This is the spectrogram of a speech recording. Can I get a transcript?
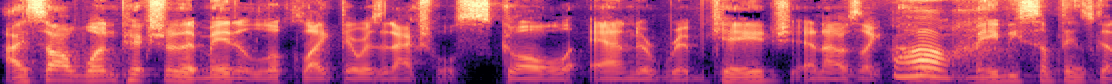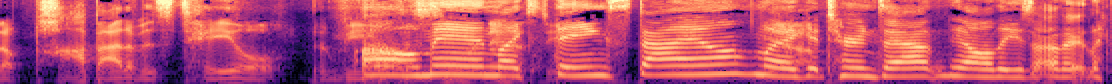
I saw one picture that made it look like there was an actual skull and a rib cage, and I was like, oh, Oh. maybe something's gonna pop out of his tail. and be Oh man, like thing style. Like Yeah. it turns out all these other like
